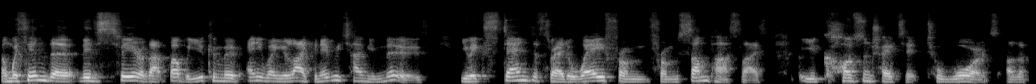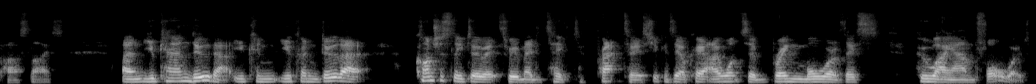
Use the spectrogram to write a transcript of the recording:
And within the, the sphere of that bubble, you can move anywhere you like. And every time you move, you extend the thread away from, from some past lives, but you concentrate it towards other past lives. And you can do that. You can you can do that consciously do it through meditative practice. You can say, okay, I want to bring more of this who I am forward.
